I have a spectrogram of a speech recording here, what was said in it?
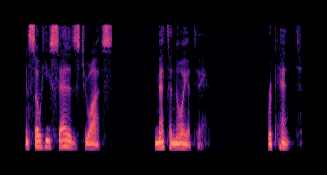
And so he says to us, metanoeite, repent,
